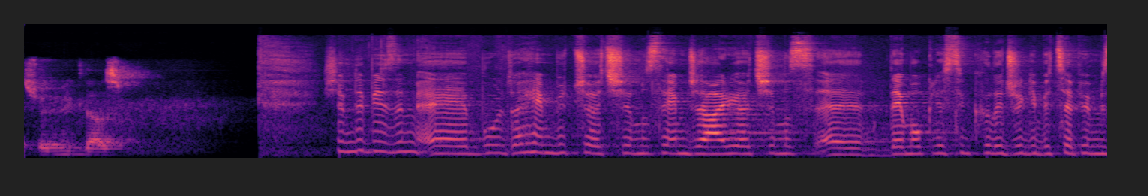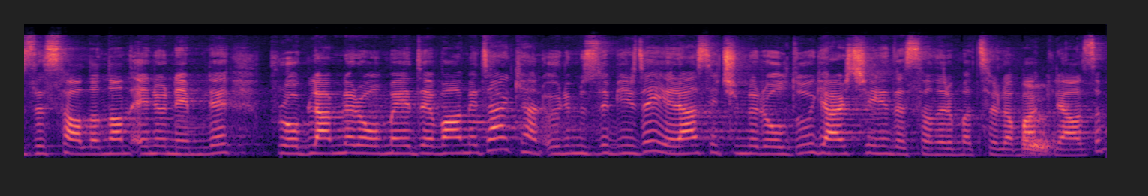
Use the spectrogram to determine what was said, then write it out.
söylemek lazım. Şimdi bizim e, burada hem bütçe açığımız hem cari açığımız e, demokrasinin kılıcı gibi tepemizde sallanan en önemli problemler olmaya devam ederken önümüzde bir de yerel seçimler olduğu gerçeğini de sanırım hatırlamak Evet. lazım.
